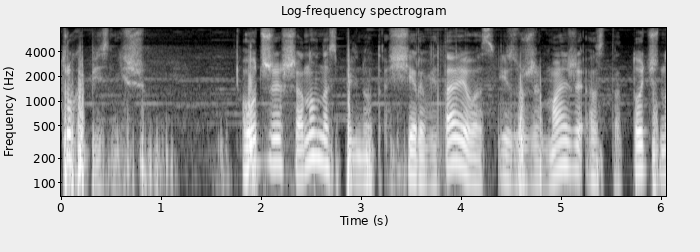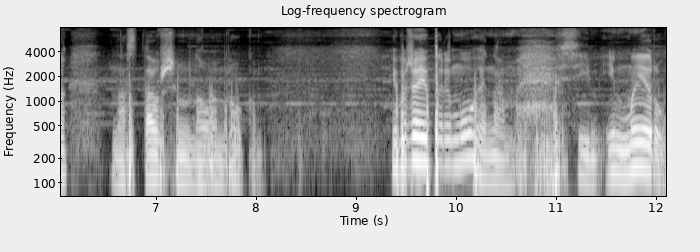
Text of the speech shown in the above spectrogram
трохи пізніше. Отже, шановна спільнота, щиро вітаю вас із уже майже остаточно наставшим новим роком. І бажаю перемоги нам всім і миру,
